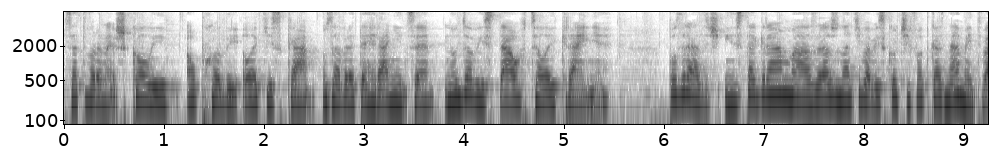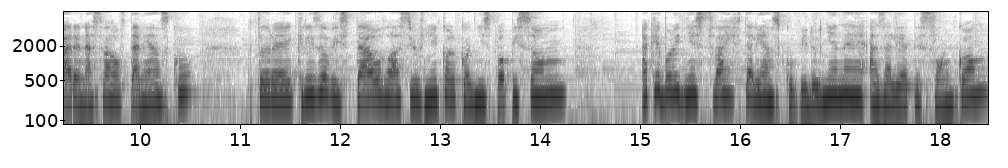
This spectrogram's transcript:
Zatvorené školy, obchody, letiska, uzavreté hranice, núdzový stav v celej krajine. Pozráš Instagram a zrazu na teba vyskočí fotka známej tváre na svahu v Taliansku ktoré krízový stav hlasí už niekoľko dní s popisom, aké boli dnes svahy v Taliansku vyľudnené a zaliate slnkom,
